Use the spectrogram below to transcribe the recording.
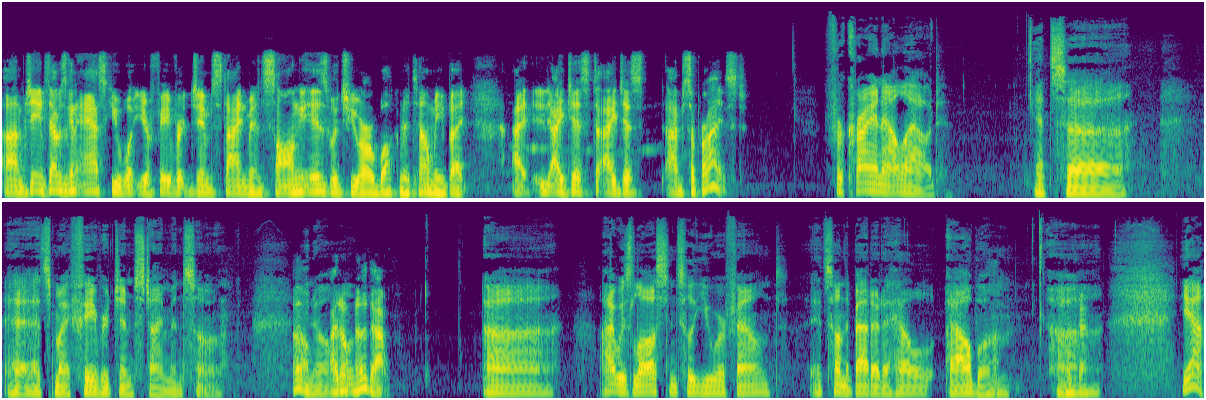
Um, James, I was going to ask you what your favorite Jim Steinman song is, which you are welcome to tell me, but I, I just, I just, I'm surprised. For crying out loud, it's uh, it's my favorite Jim Steinman song. Oh, you know, I don't know that. Uh, I was lost until you were found. It's on the Bat Out of Hell album. Uh, okay. Yeah,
